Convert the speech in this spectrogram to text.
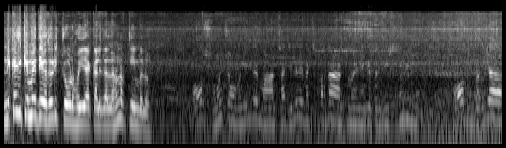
ਨਿੱਕਾ ਜੀ, ਕਿਵੇਂ ਦੇਖਦੇ ਹੋ ਜਿਹੜੀ ਚੋਣ ਹੋਈ ਹੈ ਅਕਾਲੀ ਦਲ ਹੁਣ ਟੀਮ ਵੱਲੋਂ? ਬਹੁਤ ਸੋਹਣੀ ਚੋਣ ਹੋਈ ਹੈ ਜਿਹੜੇ ਮਾਨਸਾ ਜ਼ਿਲ੍ਹੇ ਦੇ ਵਿੱਚ ਪ੍ਰਧਾਨ ਚੁਣੇ ਨੇਗੇ ਬਲਵੀਰ ਸਿੰਘ ਜੀ। ਬਹੁਤ ਵਧੀਆ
